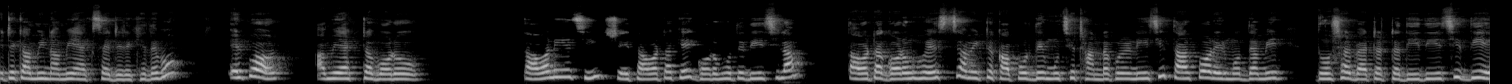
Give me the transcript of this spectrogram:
এটাকে আমি নামিয়ে এক সাইডে রেখে দেব। এরপর আমি একটা বড় তাওয়া নিয়েছি, সেই তাওয়াটাকে গরম হতে দিয়েছিলাম। তাওয়াটা গরম হয়ে এসছে, আমি একটা কাপড় দিয়ে মুছে ঠান্ডা করে নিয়েছি। তারপর এর মধ্যে আমি ধোসার ব্যাটারটা দিয়ে দিয়েছি, দিয়ে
